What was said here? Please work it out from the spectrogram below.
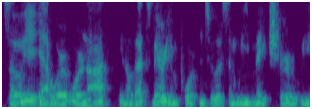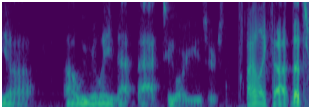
So yeah, we're we're not, you know, that's very important to us, and we make sure we uh, uh, we relay that back to our users. I like that. That's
